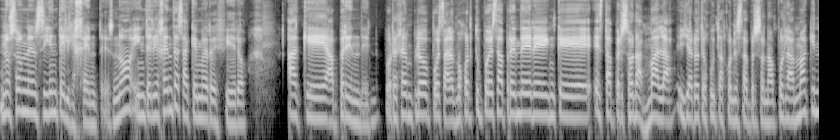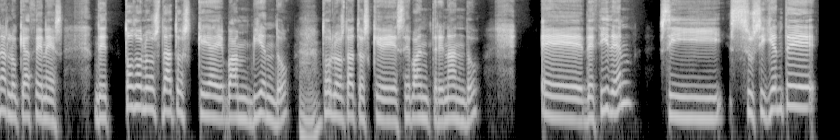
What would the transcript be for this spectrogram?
no son en sí inteligentes, ¿no? ¿Inteligentes a qué me refiero? A que aprenden. Por ejemplo, pues a lo mejor tú puedes aprender en que esta persona es mala y ya no te juntas con esta persona. Pues las máquinas lo que hacen es, de todos los datos que van viendo, todos los datos que se va entrenando, eh, deciden si su siguiente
